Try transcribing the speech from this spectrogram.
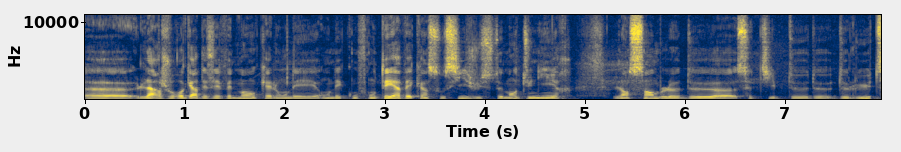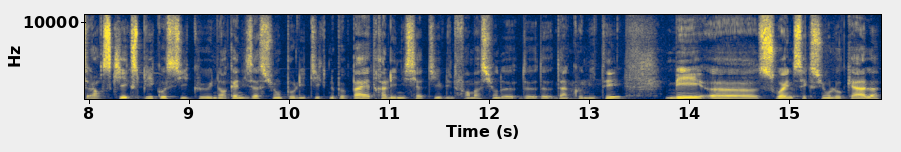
euh, large au regard des événements auxquels on est, on est confronté, avec un souci justement d'unir l'ensemble de euh, ce type de, de- de lutte. Alors, ce qui explique aussi qu'une organisation politique ne peut pas être à l'initiative d'une formation d'un comité, mais euh, soit une section locale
